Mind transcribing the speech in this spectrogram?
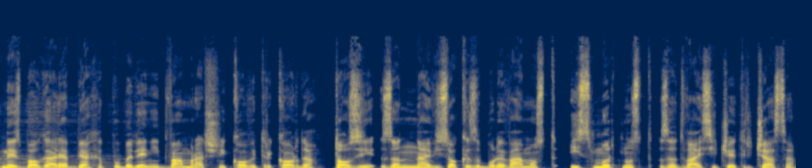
Днес в България бяха победени два мрачни COVID рекорда. Този за най-висока заболеваемост и смъртност за 24 часа.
